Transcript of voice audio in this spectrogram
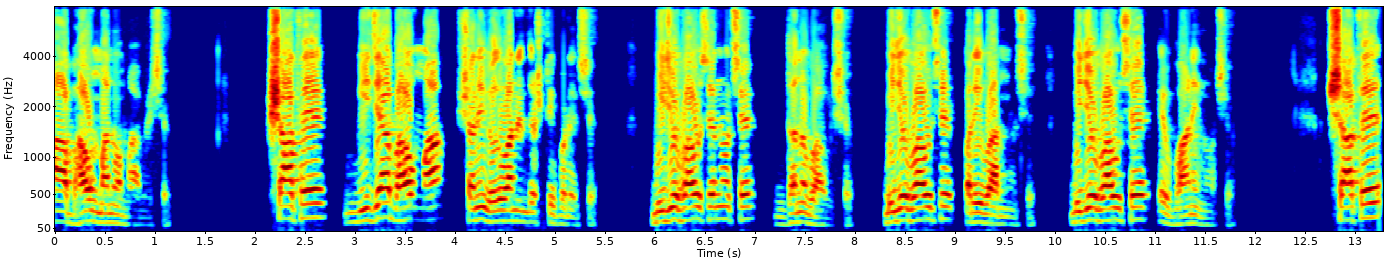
આ ભાવ માનવામાં આવે છે. સાથે બીજા ભાવમાં શનિ ભગવાનની દ્રષ્ટિ પડે છે. બીજો ભાવ શેનો છે? ધન ભાવ છે. બીજો ભાવ છે? પરિવારનો છે. બીજો ભાવ છે? એ વાણીનો છે. સાથે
